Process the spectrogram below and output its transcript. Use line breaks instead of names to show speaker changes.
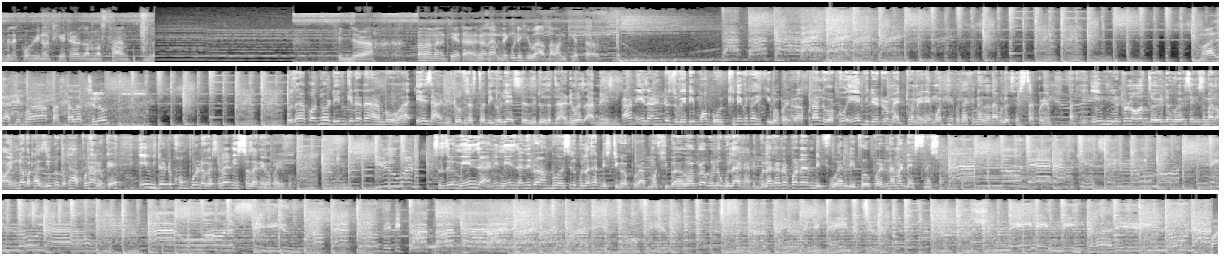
এইফালে কহিনুৰ থিয়েটাৰৰ জন্মস্থান। পিঞ্জৰা নহয় মানে থিয়েটাৰ
দেখিবা বাহন থিয়েটাৰত।
মই আজি ৰাতিপুৱা পাঁচটা বজাত উঠিলোঁ।
পূজাৰ বন্ধৰ দিনকেইটাতে আৰম্ভ হোৱা এই জাৰ্ণিটো যথেষ্ট দীঘলীয়া আছিলে যিটো জাৰ্ণি ৱাজ আমেজিং কাৰণ এই জাৰ্ণিটোৰ যোগেদি মই বহুতখিনি কথা শিকিব পাৰিম আৰু আপোনালোককো এই ভিডিঅ'টোৰ মাধ্যমেৰে মই সেই কথাখিনি জনাবলৈ চেষ্টা কৰিম। বাকী এই ভিডিঅ'টোৰ লগত জড়িত হৈ আছে কিছুমান অন্য কথা যিবোৰ কথা আপোনালোকে এই ভিডিঅ'টো সম্পূৰ্ণকৈ চালে নিশ্চয় জানিব পাৰিব। চ' যিটো মেইন জাৰ্ণি মেইন জাৰ্ণিটো আৰম্ভ হৈছিল গোলাঘাট ডিষ্ট্ৰিক্টৰ পৰা। মই শিৱসাগৰৰ পৰা গ'লোঁ গোলাঘাট। গোলাঘাটৰ পৰা দেন ডিপু এণ্ড ডিপুৰ পৰা আমাৰ ডেষ্টিনেশ্যন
